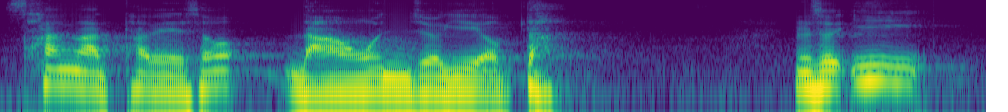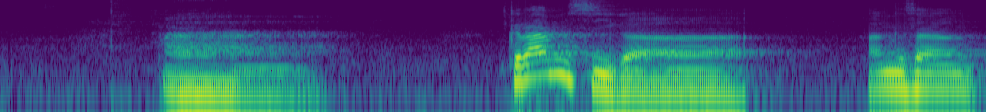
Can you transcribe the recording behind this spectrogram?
상아탑에서 나온 적이 없다. 그래서 이, 아, 그람시가 항상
